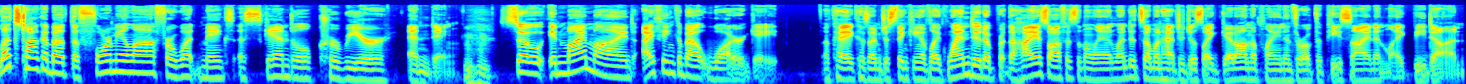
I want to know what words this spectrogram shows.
Let's talk about the formula for what makes a scandal career ending. Mm-hmm. So, in my mind, I think about Watergate. Okay, because I'm just thinking of like when did a, the highest office in the land? When did someone had to just like get on the plane and throw up the peace sign and like be done?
